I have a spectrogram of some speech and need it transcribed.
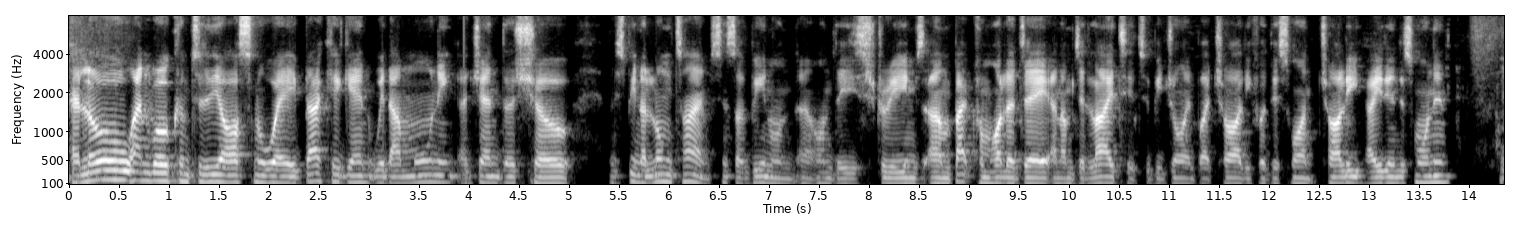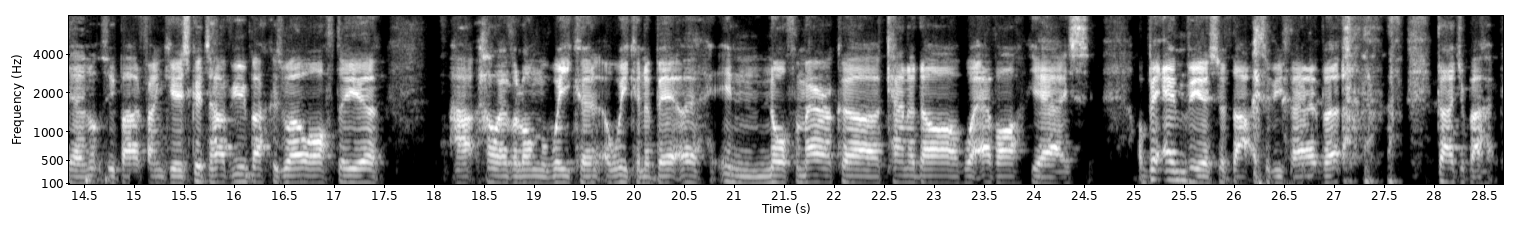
Hello and welcome to the Arsenal Way. Back again with our morning agenda show. And it's been a long time since I've been on uh, on these streams. I'm back from holiday and I'm delighted to be joined by Charlie for this one. Charlie, how are you doing this morning? Yeah, not too bad, thank you. It's good to have you back as well after uh, however long a week a week and a bit uh, in North America, Canada, whatever. Yeah, it's a bit envious of that to be fair, but glad you're back.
